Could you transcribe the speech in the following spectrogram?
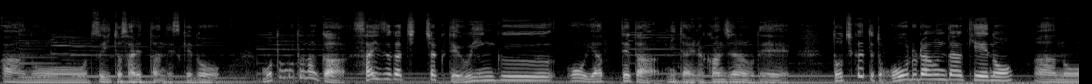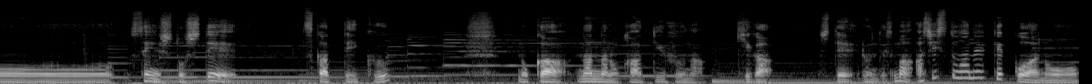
あのー、ツイートされてたんですけどもともとなんかサイズがちっちゃくてウイングをやってたみたいな感じなのでどっちかっていうとオールラウンダー系の、あのー、選手として使っていくのか何なのかっていう風な気がしてるんです。まあアシストはね結構あの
